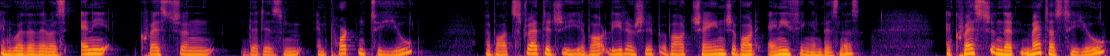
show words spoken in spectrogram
and whether there is any question that is important to you about strategy, about leadership, about change, about anything in business. A question that matters to you,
